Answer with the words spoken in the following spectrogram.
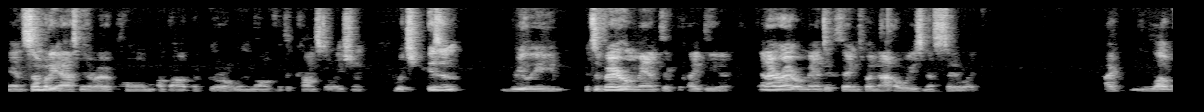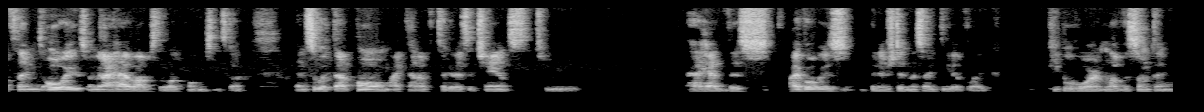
And somebody asked me to write a poem about a girl in love with a constellation, which isn't really. It's a very romantic idea and I write romantic things, but not always necessarily like I love things always. I mean, I have obviously love poems and stuff. And so with that poem, I kind of took it as a chance to, I had this, I've always been interested in this idea of like people who are in love with something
